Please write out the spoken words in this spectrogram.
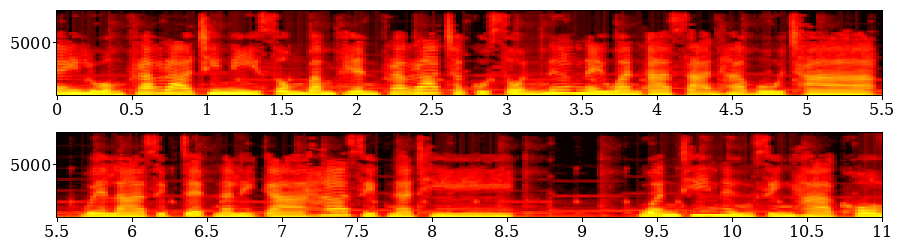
ในหลวงพระราชินีทรงบำเพ็ญพระราชกุศลเนื่องในวันอาสาฬหาบูชา เวลา 17 นาฬิกา 50 นาทีวันที่ 1 สิงหาคม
